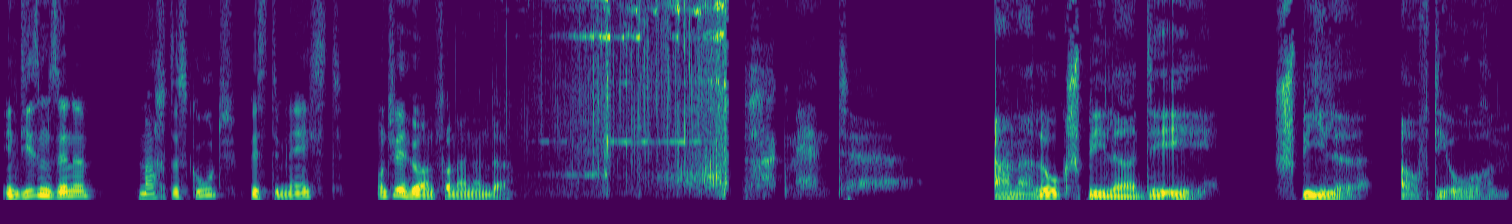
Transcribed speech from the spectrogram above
In diesem Sinne, macht es gut, bis demnächst und wir hören voneinander. Fragmente. Analogspieler.de Spiele auf die Ohren.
